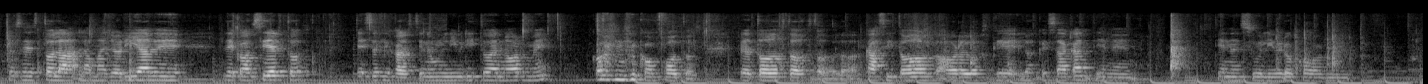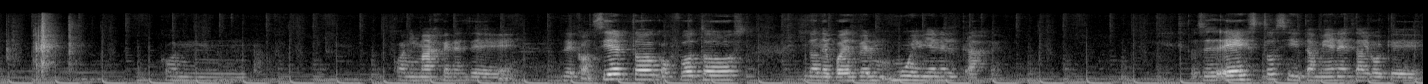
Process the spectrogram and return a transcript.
Entonces esto la, la mayoría de, de conciertos, eso fijaros, tiene un librito enorme con, con fotos pero todos, todos, todos, casi todos ahora los que, los que sacan tienen, tienen su libro con, con, con imágenes de, de concierto, con fotos, donde puedes ver muy bien el traje. Entonces esto sí también es algo que,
